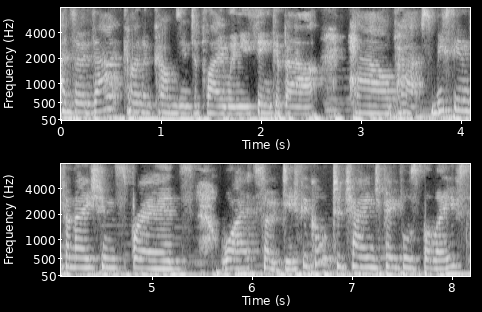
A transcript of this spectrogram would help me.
and so that kind of comes into play when you think about how perhaps misinformation spreads, why it's so difficult to change people's beliefs.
